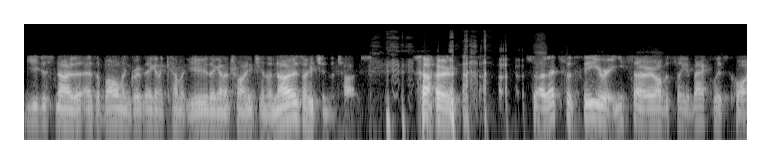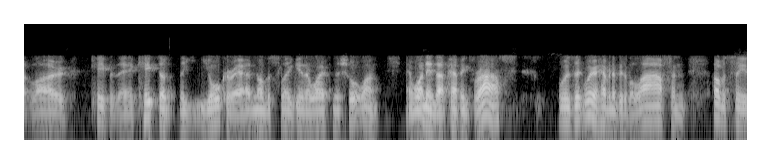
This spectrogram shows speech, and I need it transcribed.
you just know that as a bowling group, they're going to come at you. They're going to try and hit you in the nose or hit you in the toes. so, so that's the theory. So obviously your back lift's quite low. Keep it there. Keep the, the Yorker out, and obviously get away from the short one. And what ended up happening for us was that we were having a bit of a laugh, and obviously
